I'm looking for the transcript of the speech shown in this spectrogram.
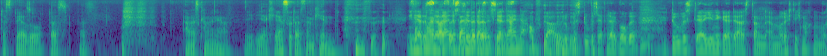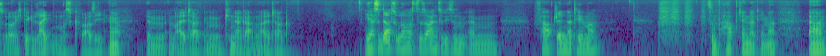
Das wäre so das, was. Aber das kann man ja. Wie, wie erklärst du das einem Kind? Ja, das, mal, ist ja, dein- das, ist dein ist, das ist ja deine Aufgabe. Du bist, du bist der Pädagoge. Du bist derjenige, der es dann ähm, richtig machen muss oder richtig leiten muss quasi Ja. im, im Alltag, im Kindergartenalltag. Ja, hast du dazu noch was zu sagen zu diesem ähm, Farbgender-Thema? Zum Farbgender-Thema. Ähm,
